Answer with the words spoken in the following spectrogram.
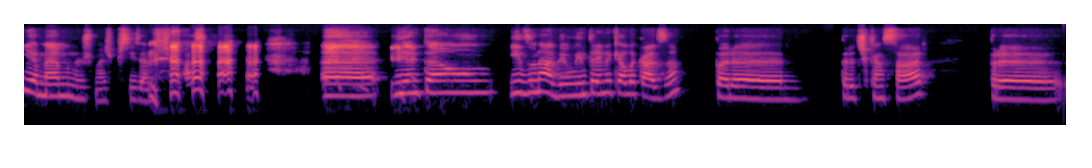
E amamos-nos, mas precisamos de espaço. uh, e então, e do nada, eu entrei naquela casa para, para descansar, para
